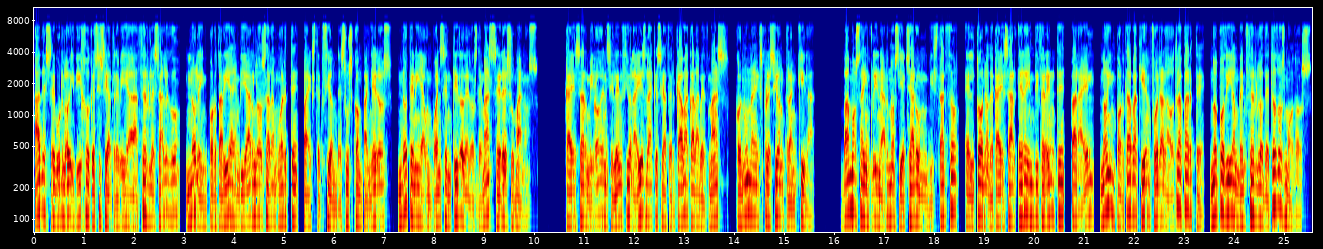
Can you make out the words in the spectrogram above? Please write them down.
Hades se burló y dijo que si se atrevía a hacerles algo, no le importaría enviarlos a la muerte, a excepción de sus compañeros, no tenía un buen sentido de los demás seres humanos. Caesar miró en silencio la isla que se acercaba cada vez más, con una expresión tranquila. Vamos a inclinarnos y echar un vistazo, el tono de Caesar era indiferente, para él, no importaba quién fuera la otra parte, no podían vencerlo de todos modos.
